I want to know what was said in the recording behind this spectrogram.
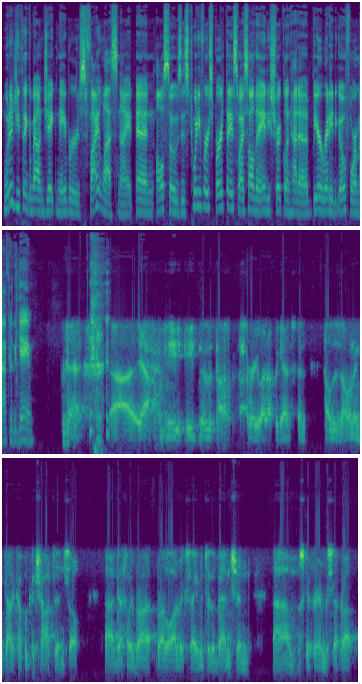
What did you think about Jake Neighbors' fight last night? And also, it was his 21st birthday, so I saw that Andy Strickland had a beer ready to go for him after the game. uh, yeah, I mean, he, he was a tough customer he went up against, and held his own and got a couple good shots in. So uh, definitely brought brought a lot of excitement to the bench, and um, good for him to step up.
